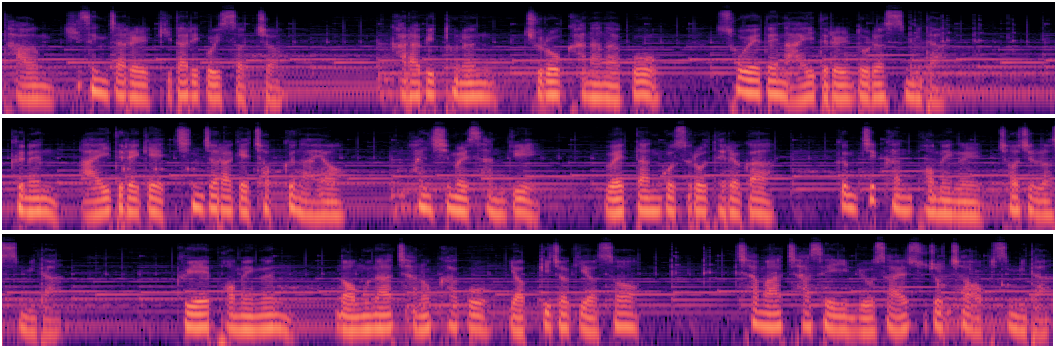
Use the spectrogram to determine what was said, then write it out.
다음 희생자를 기다리고 있었죠. 가라비토는 주로 가난하고 소외된 아이들을 노렸습니다. 그는 아이들에게 친절하게 접근하여 환심을 산 뒤 외딴 곳으로 데려가 끔찍한 범행을 저질렀습니다. 그의 범행은 너무나 잔혹하고 엽기적이어서 차마 자세히 묘사할 수조차 없습니다.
